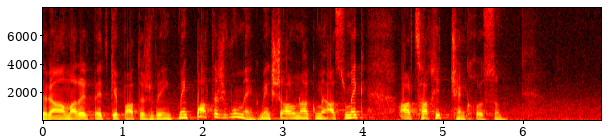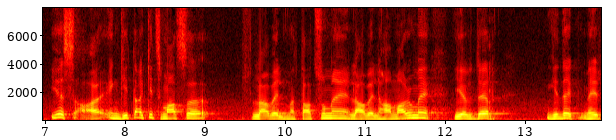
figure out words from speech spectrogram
Դրա համար էլ պետք է պատժվեինք։ Մենք պատժվում ենք, մենք շարունակում ենք, ասում եք Արցախից չենք խոսում։ Ես այն գիտակից մասը լավ էլ մտածում է, լավ էլ համարում է եւ դեռ գիտեք մեր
